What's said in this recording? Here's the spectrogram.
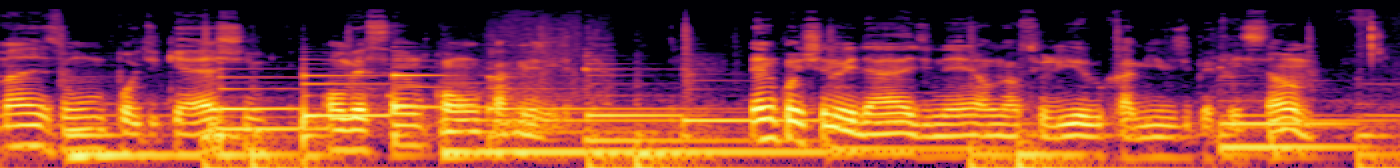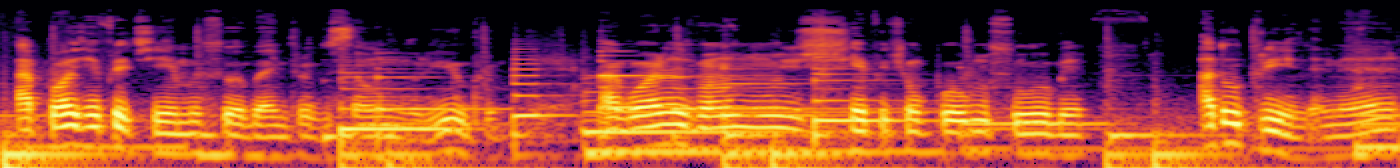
Mais um podcast conversando com o Carmelita. Dando continuidade né, ao nosso livro Caminhos de Perfeição, após refletirmos sobre a introdução do livro, agora nós vamos refletir um pouco sobre a doutrina, né?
